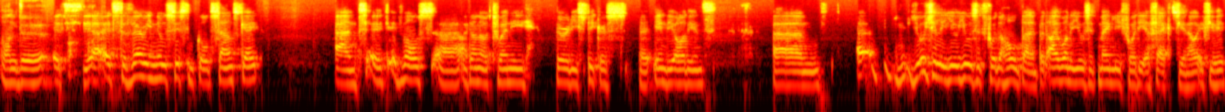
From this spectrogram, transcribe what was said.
on the. It's yeah, it's the very new system called Soundscape, and it involves uh, I don't know 20, 30 speakers uh, in the audience. Um, uh, usually you use it for the whole band, but I want to use it mainly for the effects. You know, if you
